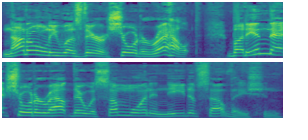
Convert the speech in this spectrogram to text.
Not only was there a shorter route, but in that shorter route there was someone in need of salvation.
